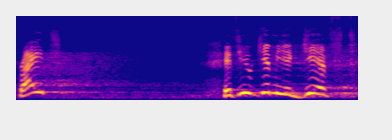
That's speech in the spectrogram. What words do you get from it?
right? If you give me a gift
